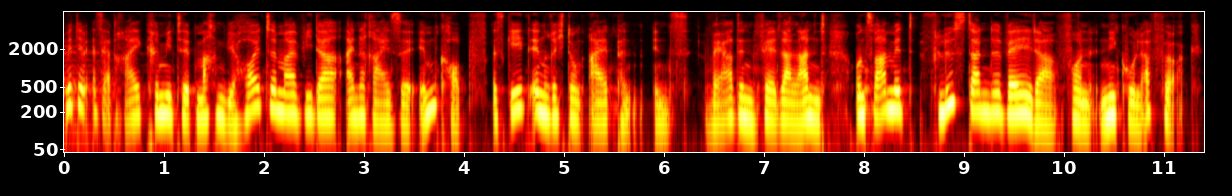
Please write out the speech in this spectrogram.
Mit dem SR3 Krimi-Tipp machen wir heute mal wieder eine Reise im Kopf. Es geht in Richtung Alpen, ins Werdenfelser Land, und zwar mit Flüsternde Wälder von Nicola Förk.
